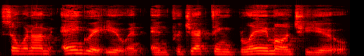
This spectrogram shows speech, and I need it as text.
So when I'm angry at you and, and projecting blame onto you,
